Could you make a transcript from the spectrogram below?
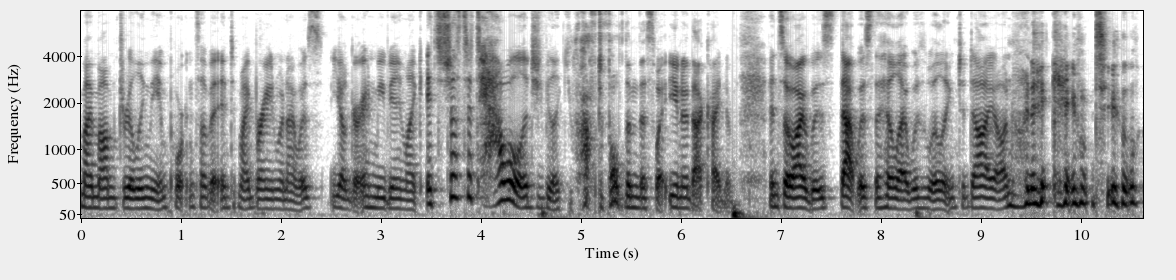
my mom drilling the importance of it into my brain when I was younger, and me being like, "It's just a towel," and she'd be like, "You have to fold them this way," you know, that kind of. And so I was that was the hill I was willing to die on when it came to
